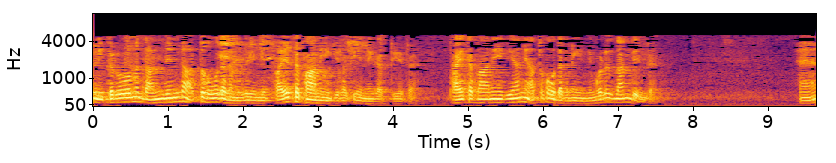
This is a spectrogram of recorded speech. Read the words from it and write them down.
නිතරම දන් දෙන්න අත හොදගෙන වෙන්නේ. පයත පාණී කියලා කියන්නේ කට්ටියට. පයත පාණී කියන්නේ අත හොදගෙන ඉන්නේ. මොකටද දන් දෙන්න? ඈ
